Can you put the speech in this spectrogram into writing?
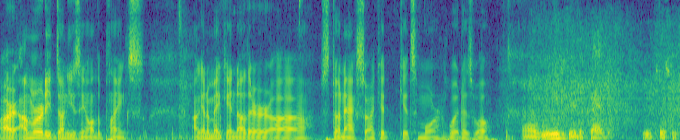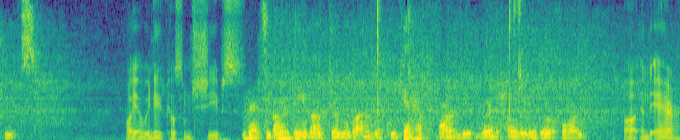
alright, I'm already done using all the planks. I'm gonna make another uh, stone axe so I could get some more wood as well. uh, we need to get a bed. We need to kill some sheeps. Oh yeah, we need to kill some sheeps. That's the other thing about jungle biome. Like, we can't have a farm, dude. Where the hell are we gonna build a farm? Uh, in the air.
